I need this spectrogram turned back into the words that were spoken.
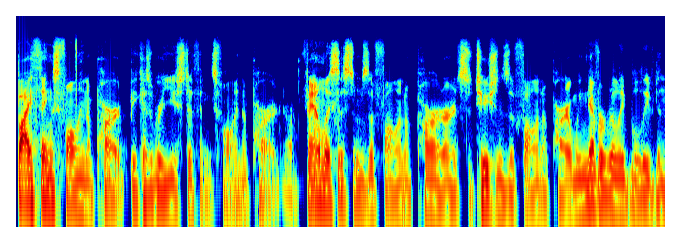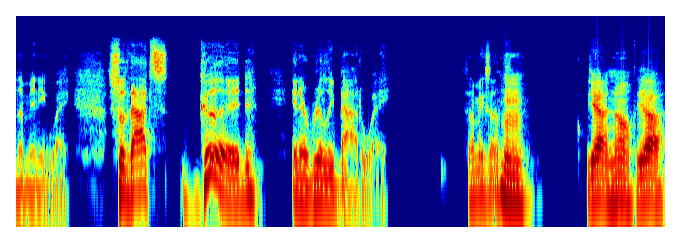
by things falling apart because we're used to things falling apart. Our family systems have fallen apart, our institutions have fallen apart, and we never really believed in them anyway. So that's good in a really bad way. Does that make sense? Mm. Yeah, no, yeah.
